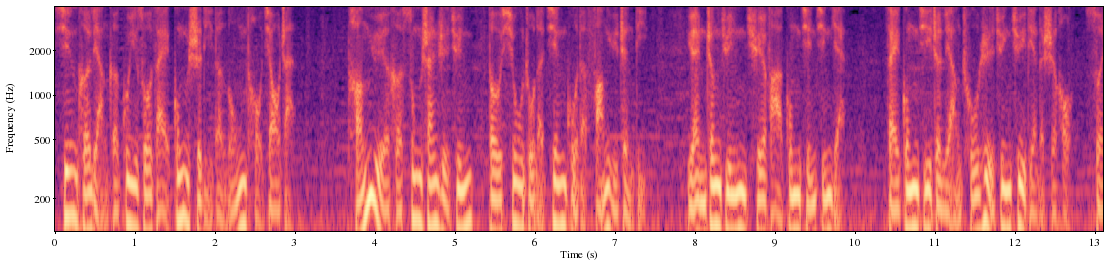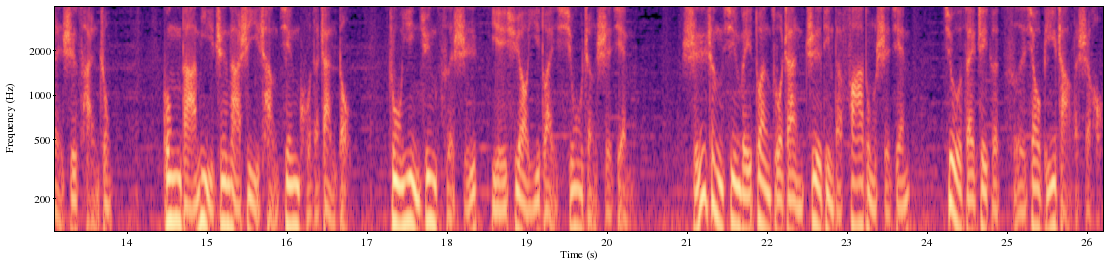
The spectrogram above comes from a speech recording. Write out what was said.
先和两个龟缩在工事里的龙头交战。腾越和松山日军都修筑了坚固的防御阵地，远征军缺乏攻坚经验，在攻击这两处日军据点的时候损失惨重。攻打密支那是一场艰苦的战斗，驻印军此时也需要一段休整时间。石正信为段作战制定的发动时间就在这个此消彼长的时候，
